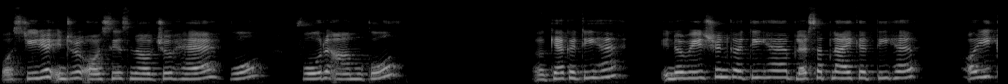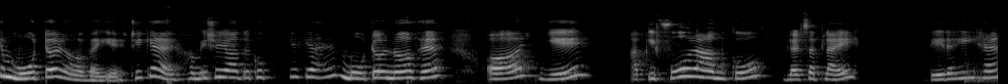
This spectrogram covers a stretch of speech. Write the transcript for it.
पोस्टीरियर इंटर ऑसियस नर्व जो है वो फोर आर्म को क्या करती है? इनोवेशन करती है ब्लड सप्लाई करती है और ये कि मोटर नर्व है ये, ठीक है? हमेशा याद रखो कि ये क्या है? मोटर नर्व है और ये आपकी फोर आर्म को ब्लड सप्लाई दे रही है।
